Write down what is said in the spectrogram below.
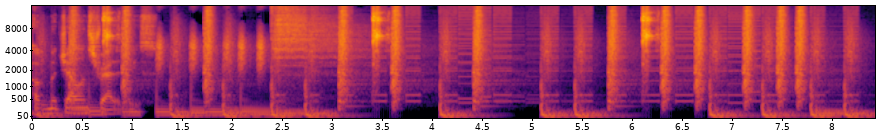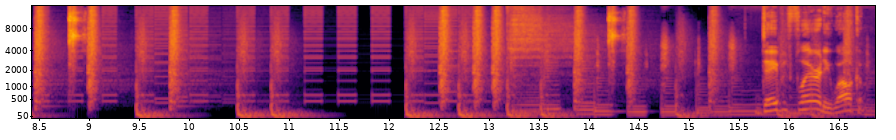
of Magellan Strategies. David Flaherty, welcome.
